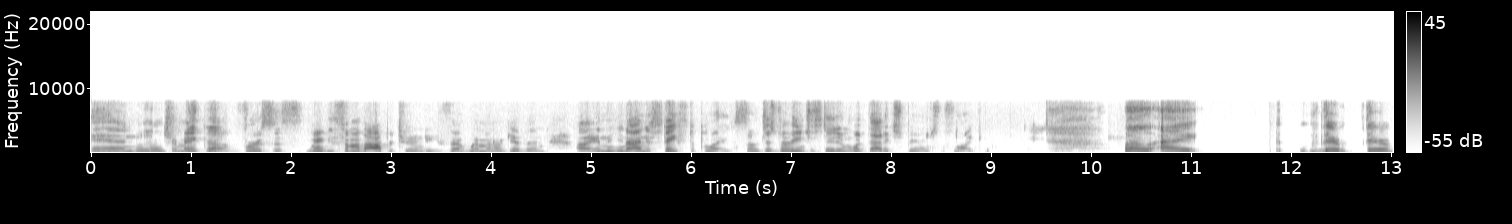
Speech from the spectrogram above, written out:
And mm-hmm. Jamaica versus maybe some of the opportunities that women are given uh, in the United States to play. So, just very interested in what that experience was like. Well, I there there are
